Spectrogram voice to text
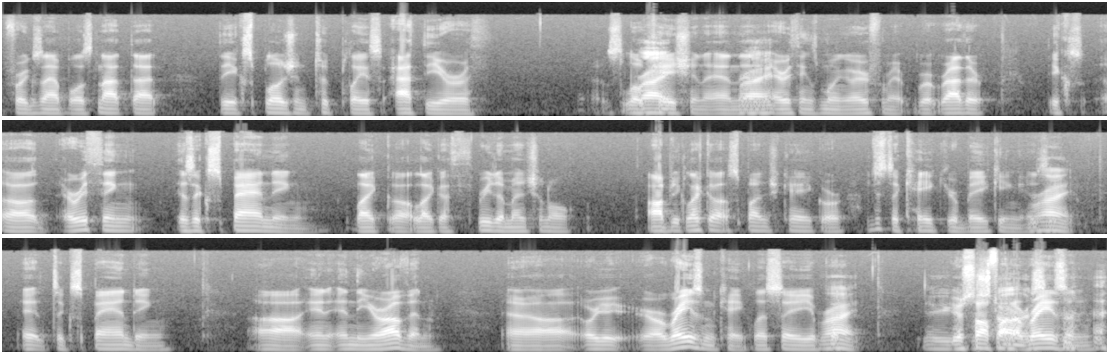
For example, it's not that the explosion took place at the Earth's location and then right. everything's moving away from it, but rather uh, everything is expanding like a, like a three-dimensional object, like a sponge cake or just a cake you're baking. Is Right. It's expanding uh, in, in your oven, uh, or, your, or a raisin cake. Let's say you put Right. There you go, yourself on a stars. raisin.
